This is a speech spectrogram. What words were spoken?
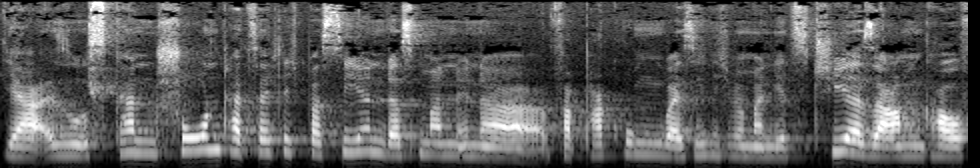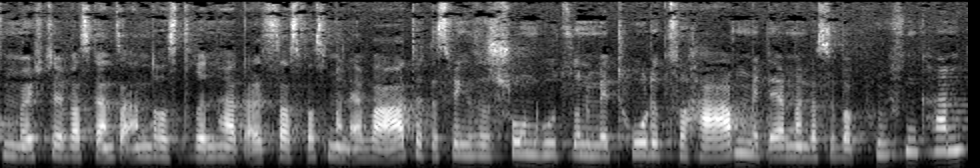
Ja, also es kann schon tatsächlich passieren, dass man in einer Verpackung, weiß ich nicht, wenn man jetzt Chiasamen kaufen möchte, was ganz anderes drin hat als das, was man erwartet. Deswegen ist es schon gut, so eine Methode zu haben, mit der man das überprüfen kann.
